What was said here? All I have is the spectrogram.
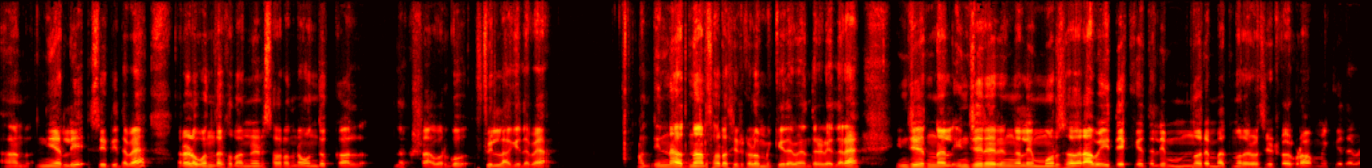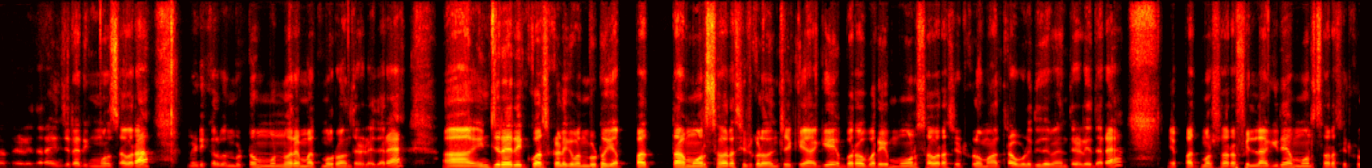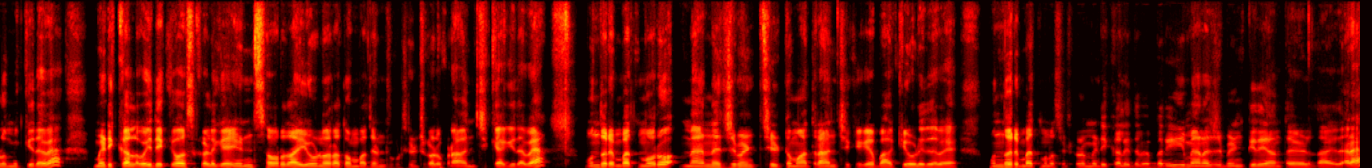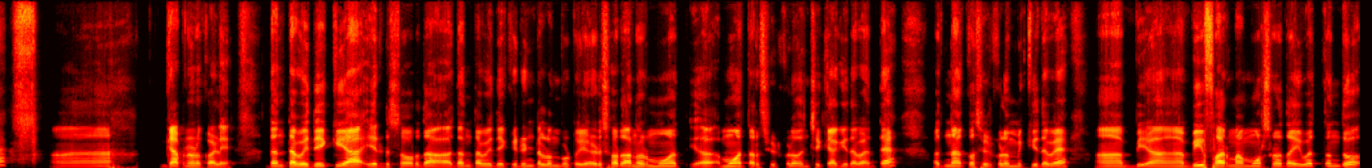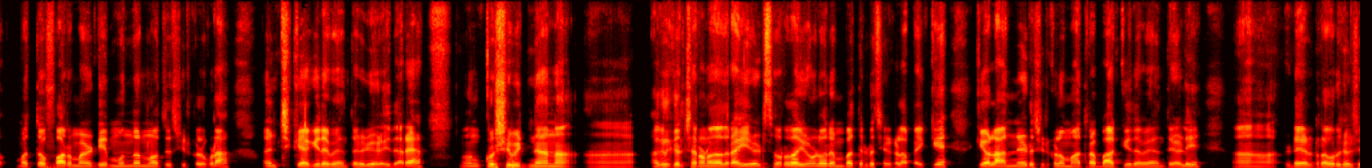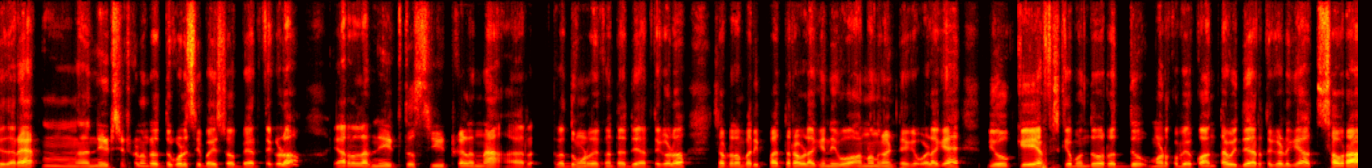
ನಿಯರ್ಲಿ ಸೀಟ್ ಇದ್ದಾವೆ ಅದರಲ್ಲಿ ಒಂದು ಲಕ್ಷದ ಹನ್ನೆರಡು ಸಾವಿರ ಅಂದರೆ ಒಂದು ಕಾಲು ಲಕ್ಷವರೆಗೂ ಫಿಲ್ ಆಗಿದ್ದಾವೆ ಇನ್ನು ಹದಿನಾರು ಸಾವಿರ ಸೀಟ್ಗಳು ಮಿಕ್ಕಿದ್ದಾವೆ ಅಂತ ಹೇಳಿದ್ದಾರೆ. ಇಂಜಿನಿಯರ್ನಲ್ಲಿ ಇಂಜಿನಿಯರಿಂಗಲ್ಲಿ ಮೂರು ಸಾವಿರ, ವೈದ್ಯಕೀಯದಲ್ಲಿ ಮುನ್ನೂರ ಎಂಬತ್ಮೂರು ಸೀಟ್ಗಳು ಕೂಡ ಮಿಕ್ಕಿದ್ದಾವೆ ಅಂತ ಹೇಳಿದ್ದಾರೆ. ಇಂಜಿನಿಯರಿಂಗ್ ಮೂರು ಸಾವಿರ, ಮೆಡಿಕಲ್ ಬಂದ್ಬಿಟ್ಟು ಮುನ್ನೂರ ಎಂಬತ್ಮೂರು ಅಂತ ಹೇಳಿದ್ದಾರೆ. ಇಂಜಿನಿಯರಿಂಗ್ ಕೋರ್ಸ್ಗಳಿಗೆ ಬಂದ್ಬಿಟ್ಟು ಎಪ್ಪತ್ತ ಮೂರು ಸಾವಿರ ಸೀಟ್ಗಳು ಹಂಚಿಕೆಯಾಗಿ, ಬರೋಬ್ಬರಿ ಮೂರು ಸಾವಿರ ಸೀಟ್ಗಳು ಮಾತ್ರ ಉಳಿದಿದ್ದಾವೆ ಅಂತ ಹೇಳಿದ್ದಾರೆ. ಎಪ್ಪತ್ತ್ಮೂರು ಸಾವಿರ ಫಿಲ್ ಆಗಿದೆ, ಮೂರು ಸಾವಿರ ಸೀಟ್ಗಳು ಮಿಕ್ಕಿದ್ದಾವೆ ಮೆಡಿಕಲ್, ವೈದ್ಯಕೀಯ ಕೋರ್ಸ್ಗಳಿಗೆ ಎಂಟು ಸಾವಿರದ ಏಳ್ನೂರ ತೊಂಬತ್ತೆಂಟು ಸೀಟ್ಗಳು ಕೂಡ ಹಂಚಿಕೆ ಆಗಿದ್ದಾವೆ ಮುನ್ನೂರ ಎಂಬತ್ಮೂರು ಮ್ಯಾನೇಜ್ಮೆಂಟ್ ಸೀಟು ಮಾತ್ರ ಹಂಚಿಕೆಗೆ ಬಾಕಿ ಉಳಿದಿವೆ. ಮುನ್ನೂರ ಎಂಬತ್ಮೂರು ಸೀಟ್ಗಳು ಮೆಡಿಕಲ್ ಇದ್ದಾವೆ, ಬರೀ ಮ್ಯಾನೇಜ್ಮೆಂಟ್ ಇದೆ ಅಂತ ಹೇಳ್ತಾ ಇದ್ದಾರೆ. ಗ್ಯಾಪ್ ನೋಡ್ಕೊಳ್ಳಿ. ದಂತ ವೈದ್ಯಕೀಯ ಎರಡು ಸಾವಿರದ ದಂತ ವೈದ್ಯಕೀಯ ಡೆಂಟಲ್ ಬಂದ್ಬಿಟ್ಟು ಎರಡು ಸಾವಿರದ ಆರುನೂರ ಮೂವತ್ ಮೂವತ್ತಾರು ಸೀಟ್ಗಳು ಹಂಚಿಕೆ ಆಗಿದ್ದಾವೆ ಅಂತೆ. ಹದಿನಾಲ್ಕು ಸೀಟ್ಗಳು ಮಿಕ್ಕಿದ್ದಾವೆ. ಬಿ ಬಿ ಫಾರ್ಮಾ ಮೂರು ಸಾವಿರದ ಐವತ್ತೊಂದು ಮತ್ತು ಫಾರ್ಮಾ ಡಿ ಮುನ್ನೂರ ನಲವತ್ತೈದು ಸೀಟ್ಗಳು ಕೂಡ ಹಂಚಿಕೆ ಆಗಿದ್ದಾವೆ ಅಂತ ಹೇಳಿ ಹೇಳಿದ್ದಾರೆ. ಕೃಷಿ ವಿಜ್ಞಾನ ಅಗ್ರಿಕಲ್ಚರ್ ನೋಡೋದಾದ್ರೆ ಎರಡು ಸಾವಿರದ ಏಳ್ನೂರ ಎಂಬತ್ತೆರಡು ಸೀಟ್ಗಳ ಪೈಕಿ ಕೇವಲ ಹನ್ನೆರಡು ಸೀಟ್ಗಳು ಮಾತ್ರ ಬಾಕಿ ಇದ್ದಾವೆ ಅಂತ ಹೇಳಿ ಡೈರೆಕ್ಟರ್ ಅವರು ತಿಳಿಸಿದ್ದಾರೆ. ನೀಟ್ ಸೀಟ್ಗಳನ್ನು ರದ್ದುಗೊಳಿಸಿ ಬಯಸುವ ಅಭ್ಯರ್ಥಿಗಳು ಯಾರೆಲ್ಲ ನೀಟ್ ಸೀಟ್ಗಳನ್ನು ರದ್ದು ಮಾಡಬೇಕಂತ ವಿದ್ಯಾರ್ಥಿಗಳು ಸೆಪ್ಟೆಂಬರ್ ಇಪ್ಪತ್ತರ ಒಳಗೆ ನೀವು ಹನ್ನೊಂದು ಗಂಟೆಗೆ ಒಳಗೆ ನೀವು ಕೆ ಆಫೀಸ್ಗೆ ಬಂದು ರದ್ದು ಮಾಡ್ಕೋಬೇಕು ಅಂತ ವಿದ್ಯಾರ್ಥಿಗಳಿಗೆ ಹತ್ತು ಸಾವಿರ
